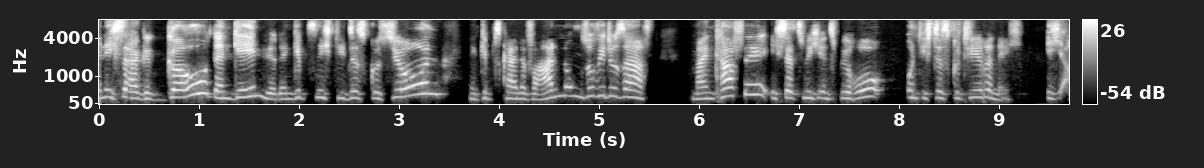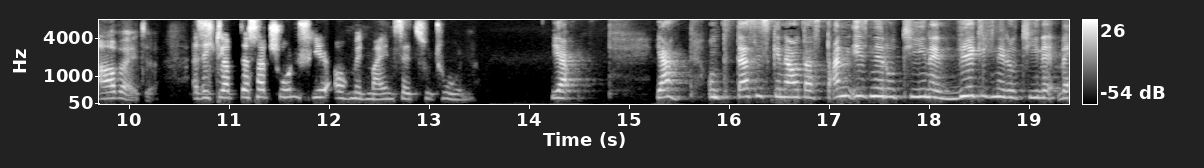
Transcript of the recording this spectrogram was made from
Wenn ich sage go, dann gehen wir. Dann gibt's nicht die Diskussion, dann gibt's keine Verhandlungen, so wie du sagst. Mein Kaffee, ich setze mich ins Büro und ich diskutiere nicht. Ich arbeite. Also ich glaube, das hat schon viel auch mit Mindset zu tun. Ja, ja, und das ist genau das. Dann ist eine Routine wirklich eine Routine, wenn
